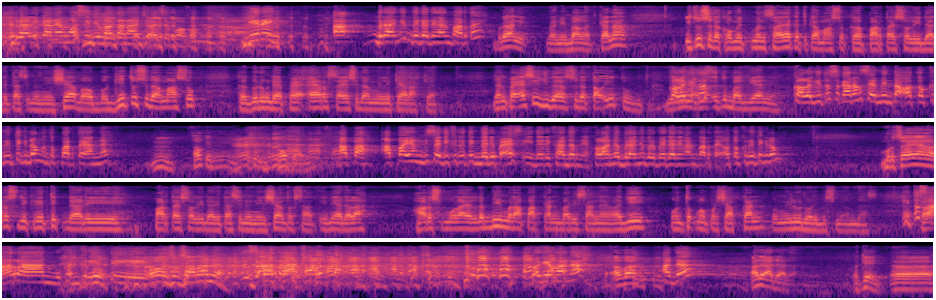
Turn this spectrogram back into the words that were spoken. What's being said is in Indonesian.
Kendalikan emosi di mata Najwa Cepopo. Giring, ah, berani beda dengan partai? Berani, berani banget. Karena itu sudah komitmen saya ketika masuk ke Partai Solidaritas Indonesia bahwa begitu sudah masuk ke gedung DPR saya sudah miliki rakyat. Dan PSI juga sudah tahu itu gitu. Jadi Kalau gitu- memang itu bagiannya. Kalau gitu sekarang saya minta otokritik dong untuk partai Anda. Oke. No problem. Apa? Apa yang bisa dikritik dari PSI, dari kadernya? Kalau Anda berani berbeda dengan partai, otokritik dong? Menurut saya yang harus dikritik dari Partai Solidaritas Indonesia untuk saat ini adalah harus mulai lebih merapatkan barisannya lagi untuk mempersiapkan pemilu 2019. Itu saran, bukan kritik. Oh, untuk saran ya? Itu saran. Bagaimana? Apa? Ada? Ada, ada, ada. Oke, eh,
